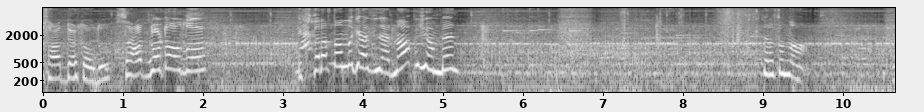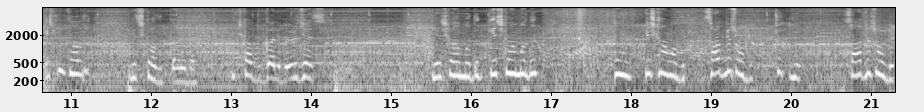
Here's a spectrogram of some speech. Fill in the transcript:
Saat 4 oldu. Saat 4 oldu. İki taraftan da geldiler. Ne yapacağım ben? Taraftan da. Geç mi kaldık? Geç kaldık galiba. Geç kaldık galiba. Öleceğiz. Geç kalmadık. Geç kalmadık. Tamam. Geç kalmadık. Saat 5 oldu. Çok iyi. Saat 5 oldu.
